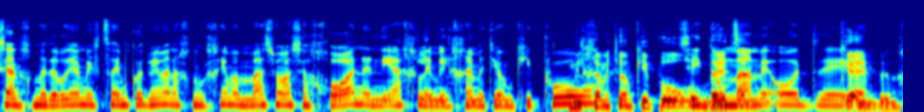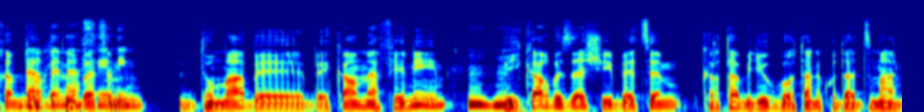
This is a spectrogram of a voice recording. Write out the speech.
כשאנחנו מדברים על מבצעים קודמים, אנחנו הולכים ממש ממש אחורה, נניח למלחמת יום כיפור. מלחמת יום כיפור שהיא בעצם... שהיא דומה מאוד כן, במלחמת יום כיפור מאפיינים. בעצם דומה בכמה מאפיינים, mm-hmm. בעיקר בזה שהיא בעצם קרתה בדיוק באותה נקודת זמן.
